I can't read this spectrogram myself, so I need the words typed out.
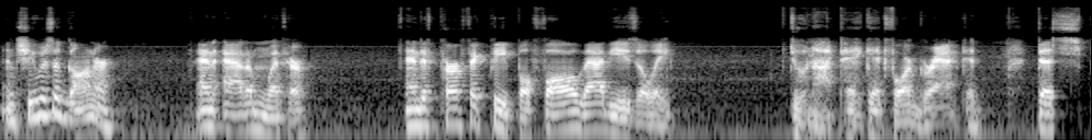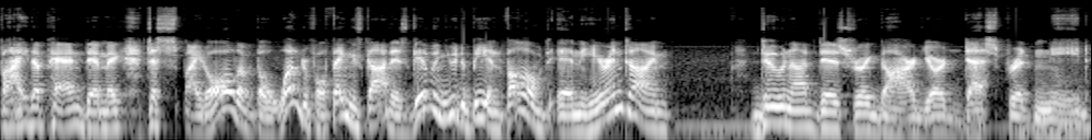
And she was a goner, and Adam with her. And if perfect people fall that easily, do not take it for granted. Despite a pandemic, despite all of the wonderful things God has given you to be involved in here in time, do not disregard your desperate need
